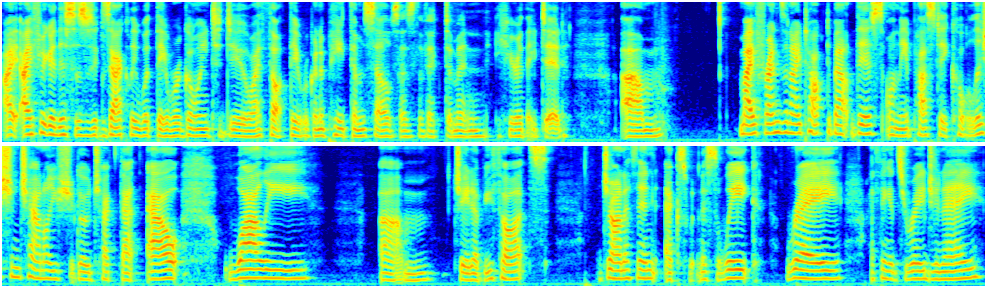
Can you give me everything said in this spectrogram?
I, I figured this is exactly what they were going to do. I thought they were going to paint themselves as the victim, and here they did. Um, my friends and I talked about this on the Apostate Coalition channel. You should go check that out. Wally, um, JW Thoughts, Jonathan, Ex Witness Awake, Ray, I think it's Ray Janae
